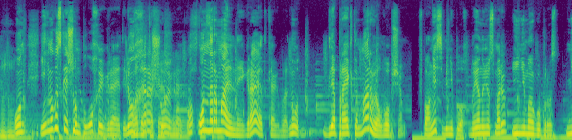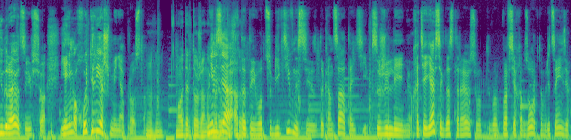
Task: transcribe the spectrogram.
Мгм. Он, я не могу сказать, что он плохо играет или он Вот хорошо такая же играет. Он, он нормально играет, как бы, ну для проекта Marvel, в общем, вполне себе неплохо. Но я на него смотрю и не могу просто, не нравится и все. Я не могу, хоть режь меня просто. Мгм. Ну, Адель тоже, она Нельзя говорила, от что- этой вот субъективности до конца отойти, к сожалению. Хотя я всегда стараюсь вот во, во всех обзорах, там, в рецензиях,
